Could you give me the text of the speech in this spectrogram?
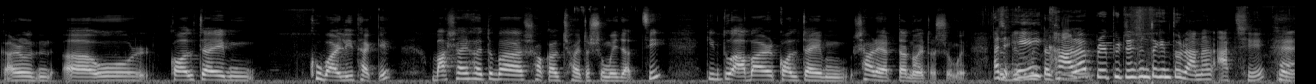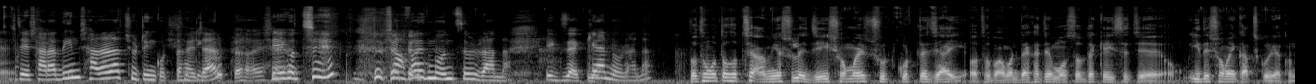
কারণ ওর কল টাইম খুব আর্লি থাকে। বাসায় হয়তো বা সকাল ছয়টার সময় যাচ্ছি কিন্তু আবার কল টাইম সাড়ে আটটা নয়টার সময়। আচ্ছা এই খারাপ রেপুটেশনটা কিন্তু রানার আছে। হ্যাঁ। যে সারাদিন সারা রাত শুটিং করতে হয় যার সে হ্যাঁ। হচ্ছে সাফায়েত মনসুর রানা। Exactly. কেন রানা? প্রথমত হচ্ছে আমি আসলে যেই সময় শুট করতে যাই, অথবা আমার দেখা যায় মোস্ট অফ দ্য কেসে যে, ঈদের সময় কাজ করি এখন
